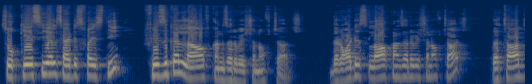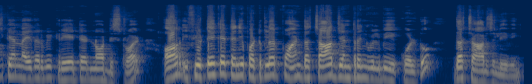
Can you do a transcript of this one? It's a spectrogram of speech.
So KCL satisfies the physical law of conservation of charge. That what is law of conservation of charge? The charge can neither be created nor destroyed or if you take at any particular point the charge entering will be equal to the charge leaving.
